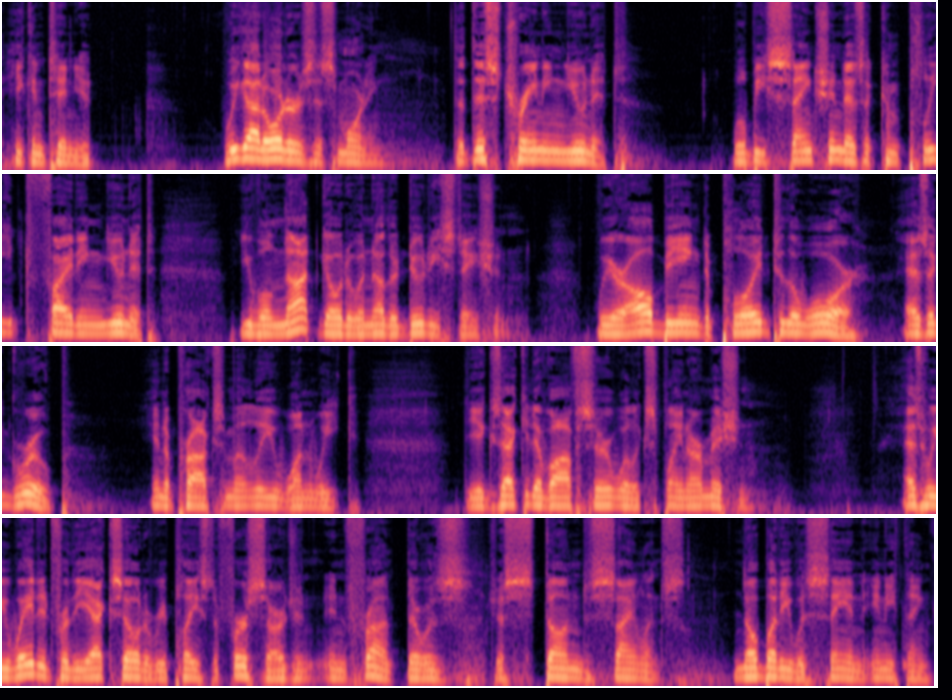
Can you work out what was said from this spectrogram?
He continued, We got orders this morning that this training unit will be sanctioned as a complete fighting unit. You will not go to another duty station. We are all being deployed to the war as a group in approximately one week. The executive officer will explain our mission. As we waited for the XO to replace the first sergeant in front, there was just stunned silence. Nobody was saying anything.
